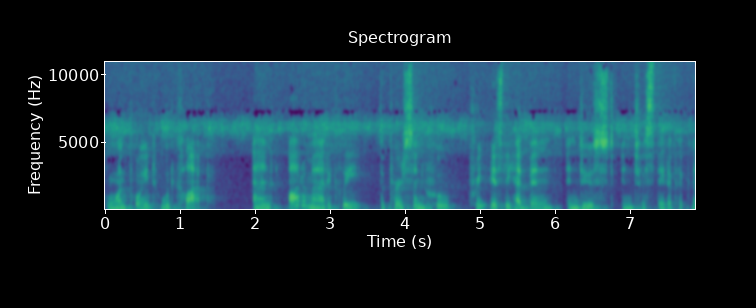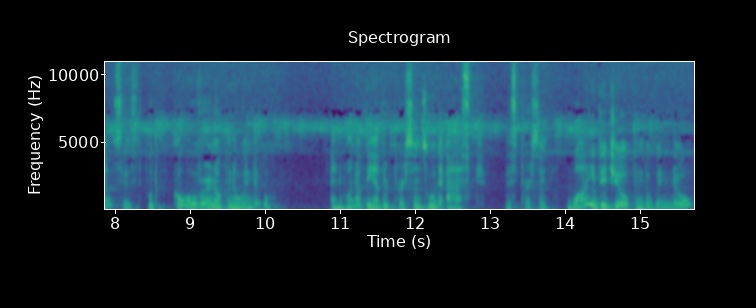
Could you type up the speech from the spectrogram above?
one point would clap. And automatically, the person who previously had been induced into a state of hypnosis would go over and open a window. And one of the other persons would ask this person, Why did you open the window?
